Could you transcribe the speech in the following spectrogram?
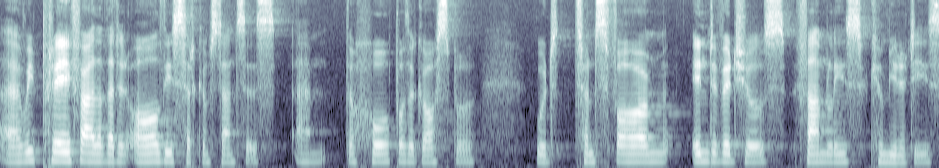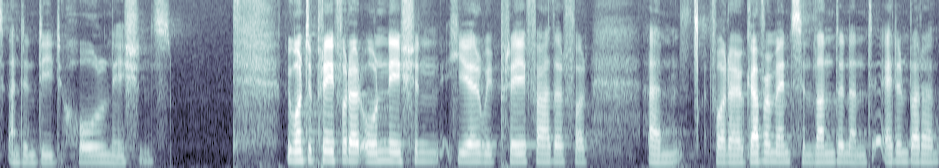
Uh, we pray, Father, that in all these circumstances, um, the hope of the gospel would transform individuals, families, communities, and indeed whole nations. We want to pray for our own nation here. We pray, Father, for, um, for our governments in London and Edinburgh.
